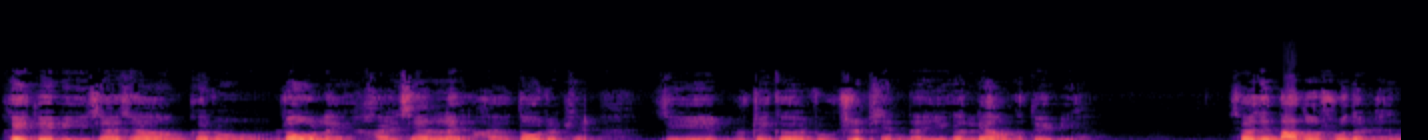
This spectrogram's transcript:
可以对比一下像各种肉类、海鲜类，还有豆制品及这个乳制品的一个量的对比。相信大多数的人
